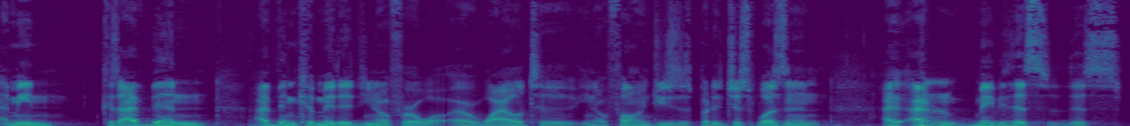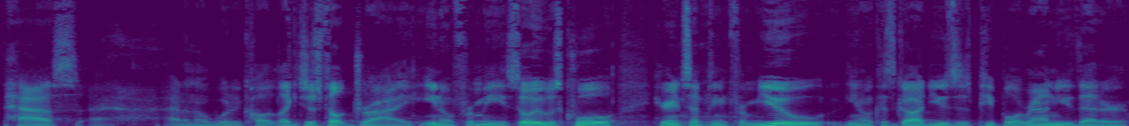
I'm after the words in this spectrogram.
I mean, because I've been, I've been committed, you know, for a, wh- a while to, you know, following Jesus, but it just wasn't, I, I don't know, maybe this, this past, I don't know what to call it, like it just felt dry, you know, for me. So it was cool hearing something from you, you know, because God uses people around you that are,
